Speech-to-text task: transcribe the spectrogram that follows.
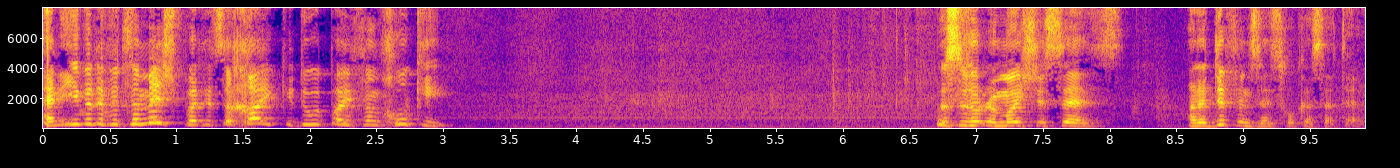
And even if it's a mishpat, it's a chayk. You do it by fanchuki. This is what Ramosha says on a different says Chukas HaTorah.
